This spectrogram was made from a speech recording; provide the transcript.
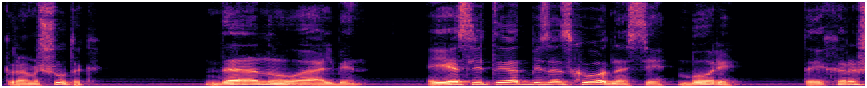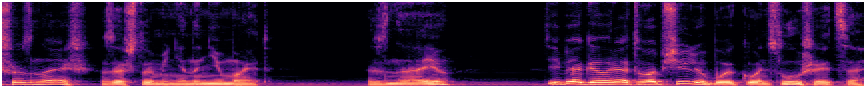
Кроме шуток. Да ну, Альбин. Если ты от безысходности, Бори, ты хорошо знаешь, за что меня нанимают. «Знаю. Тебя, говорят, вообще любой конь слушается?»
